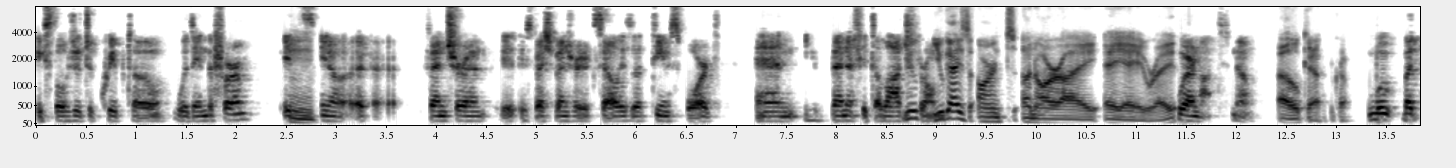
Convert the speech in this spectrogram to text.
exposure to crypto within the firm. It's, mm. you know, a venture and especially venture Accel is a team sport and you benefit a lot you, from. You guys aren't an RIAA, right? We're not. No. Oh, okay. Okay. But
